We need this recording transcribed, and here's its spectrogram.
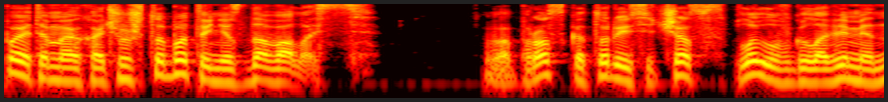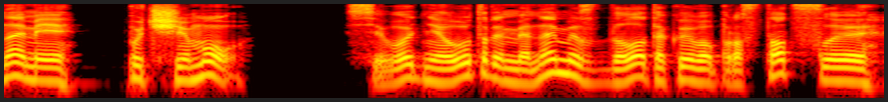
поэтому я хочу, чтобы ты не сдавалась». Вопрос, который сейчас всплыл в голове Минами «Почему?». Сегодня утром Минами задала такой вопрос Тации,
